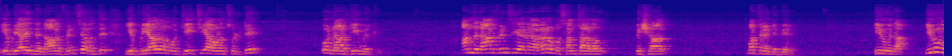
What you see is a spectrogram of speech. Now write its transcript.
எப்படியாவது இந்த நாலு ஃப்ரெண்ட்ஸை வந்து எப்படியாவது நம்ம ஜெயிச்சே ஆகணும்னு சொல்லிட்டு ஒரு நாலு டீம் இருக்குது அந்த நாலு ஃப்ரெண்ட்ஸ் யாரா நம்ம சந்தானம் விஷால் மற்ற ரெண்டு பேர். இவங்க தான். இவங்க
